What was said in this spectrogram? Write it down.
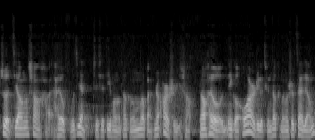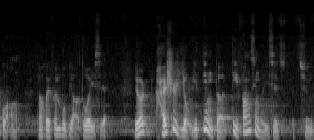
浙江、上海还有福建这些地方呢，它可能到百分之二十以上。然后还有那个 O 二这个群，它可能是在两广，它会分布比较多一些。也就是说，还是有一定的地方性的一些群。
